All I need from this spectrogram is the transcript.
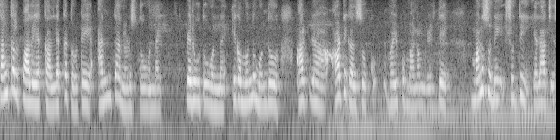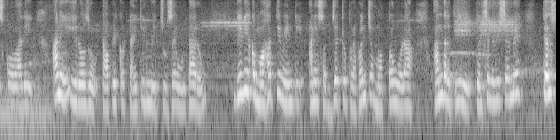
సంకల్పాల యొక్క లెక్కతోటే అంతా నడుస్తూ ఉన్నాయి పెరుగుతూ ఉన్నాయి. ఇక ముందు ముందు ఆర్టికల్స్ వైపు మనం వెళ్తే మనసుని శుద్ధి ఎలా చేసుకోవాలి అని ఈరోజు టాపిక్ టైటిల్ మీరు చూసే ఉంటారు. దీని యొక్క మహత్యం ఏంటి అనే సబ్జెక్టు ప్రపంచం మొత్తం కూడా అందరికీ తెలిసిన విషయమే. తెలుసు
